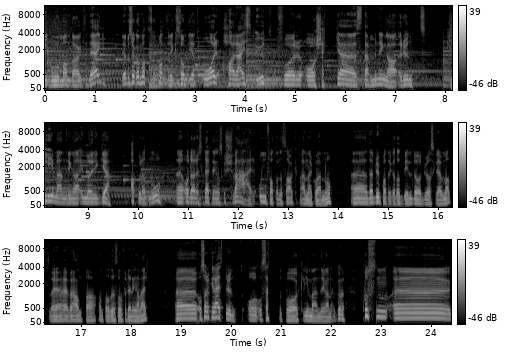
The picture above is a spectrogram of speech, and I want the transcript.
Riktig god mandag til deg. Vi har besøk av Mats og Patrick, som i et år har reist ut for å sjekke stemninga rundt klimaendringer i Norge akkurat nå. Eh, Og det har resultert i en ganske svær, omfattende sak på nrk.no. eh, Der du, Patrick, har tatt bilde, og du har skrevet, Mats. Jeg vil anta, anta det er sånn fordelinga har vært. Uh, og så har dere reist rundt og, og sett på klimaendringene. Hvordan, uh,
